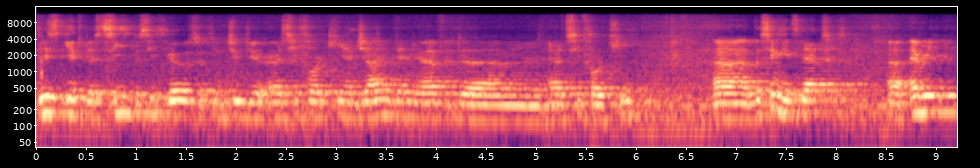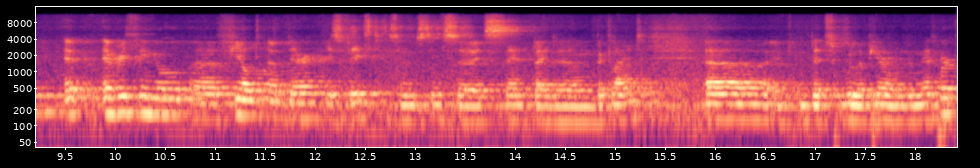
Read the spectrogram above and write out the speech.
This gives the seed, the seed goes into the RC4 key engine, then you have the um, ERC4 key. Uh, the thing is that uh, every every single uh, field up there is fixed since, since uh, it's sent by the, um, the client uh, that will appear on the network,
